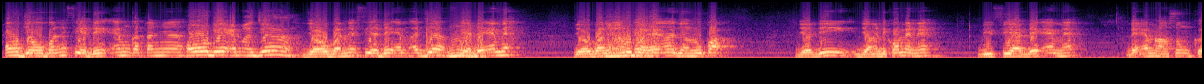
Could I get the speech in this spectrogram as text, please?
Oh, jawabannya via DM katanya. Oh, DM aja. Jawabannya via DM aja, via DM ya. Jawabannya Jangan lupa ya. ah, jangan lupa. Jadi jangan di komen ya, di via DM ya. DM langsung ke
